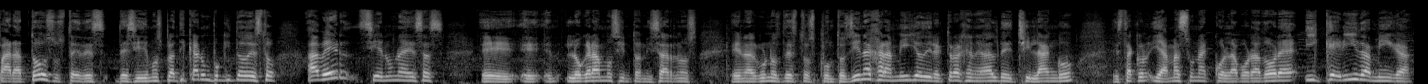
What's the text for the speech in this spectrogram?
para todos ustedes decidimos platicar un poquito de esto, a ver si en una de esas eh, eh, logramos sintonizarnos en algunos de estos puntos. Gina Jaramillo, directora general de Chilango, está con, y además una colaboradora y querida amiga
